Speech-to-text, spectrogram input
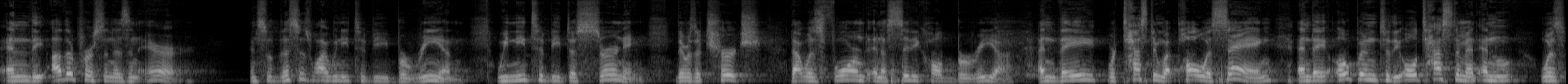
And the other person is in error. And so this is why we need to be Berean. We need to be discerning. There was a church that was formed in a city called Berea. And they were testing what Paul was saying, and they opened to the Old Testament and was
